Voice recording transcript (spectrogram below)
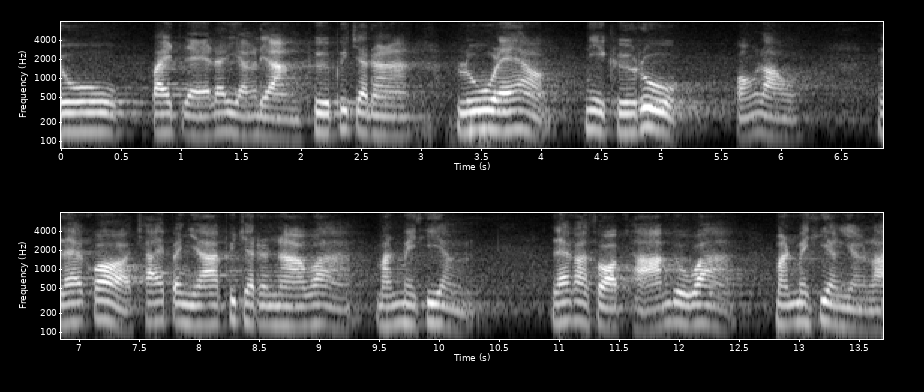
ดูไปแต่ละอย่างอย่างคือพิจารณารู้แล้วนี่คือรูปของเรา และก็ใช้ปัญญาพิจารณาว่ามันไม่เที่ยง แล้วก็สอบถามดูว่ามันไม่เที่ยงอย่างไร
